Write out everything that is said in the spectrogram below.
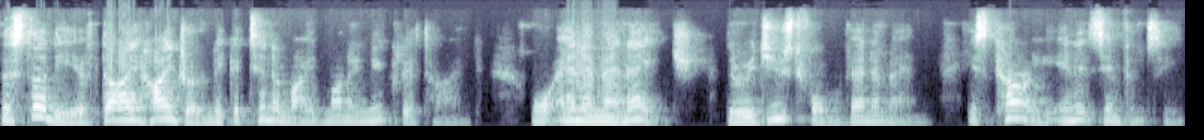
The study of dihydronicotinamide mononucleotide, or NMNH, the reduced form of NMN, is currently in its infancy,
